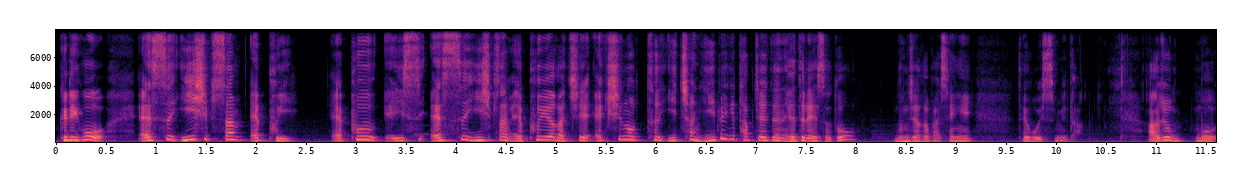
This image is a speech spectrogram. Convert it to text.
그리고 S23FE S23F와 같이 엑시노트 2200이 탑재된 애들에서도 문제가 발생이 되고 있습니다. 아주 뭐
